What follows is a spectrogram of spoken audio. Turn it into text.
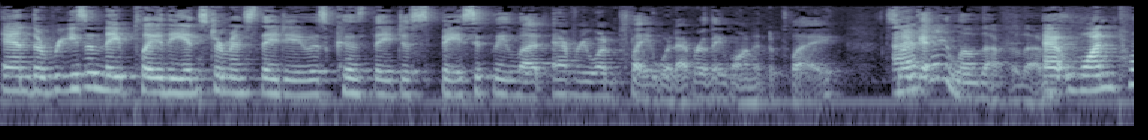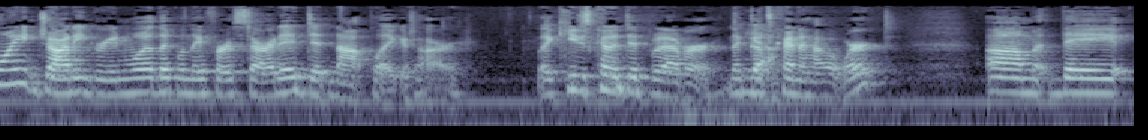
And the reason they play the instruments they do is because they just basically let everyone play whatever they wanted to play. So I like, actually love that for them. at one point, Jonny Greenwood, like when they first started, did not play guitar. Like he just kind of did whatever. Like that's kind of how it worked. Um, they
